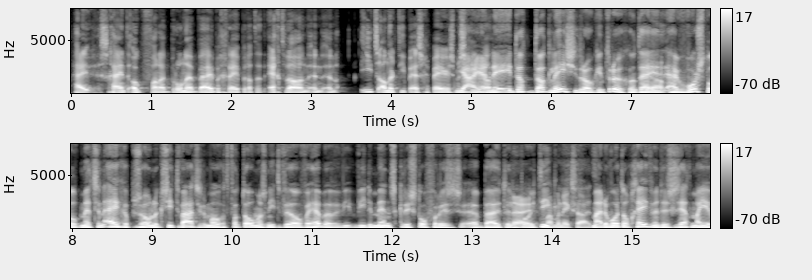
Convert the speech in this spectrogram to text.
Hij schijnt ook vanuit bronnen hebben wij begrepen dat het echt wel een, een, een iets ander type SGP'ers misschien Ja, ja dan... nee, dat, dat lees je er ook in terug. Want hij, ja. hij worstelt met zijn eigen persoonlijke situatie. Daar mogen het van Thomas niet te veel over hebben. Wie, wie de mens Christoffer is uh, buiten nee, de politiek. Maar, niks uit. maar er wordt op een gegeven moment dus gezegd... maar je,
